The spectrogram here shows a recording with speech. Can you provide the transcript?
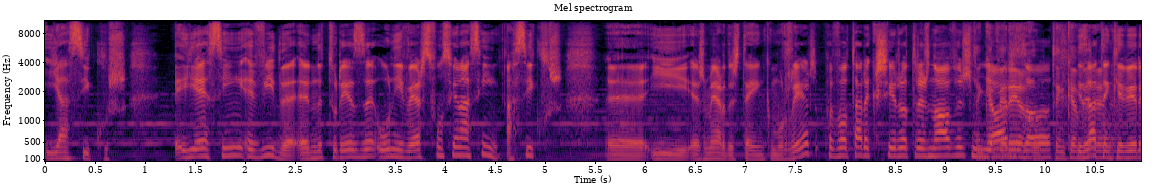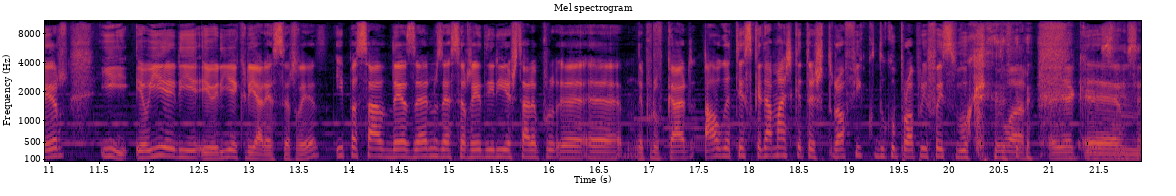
e há ciclos. E é assim a vida, a natureza, o universo funciona assim, há ciclos. Eh, e as merdas têm que morrer para voltar a crescer outras novas, Tem que haver melhores. erro, ou- tem que haver Exato, tem erro. que haver erro. E eu iria, eu iria criar essa rede e passado 10 anos essa rede iria estar a, a- a- provocar algo até se calhar mais catastrófico do que o próprio Facebook. Claro, é que. sim, sim.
